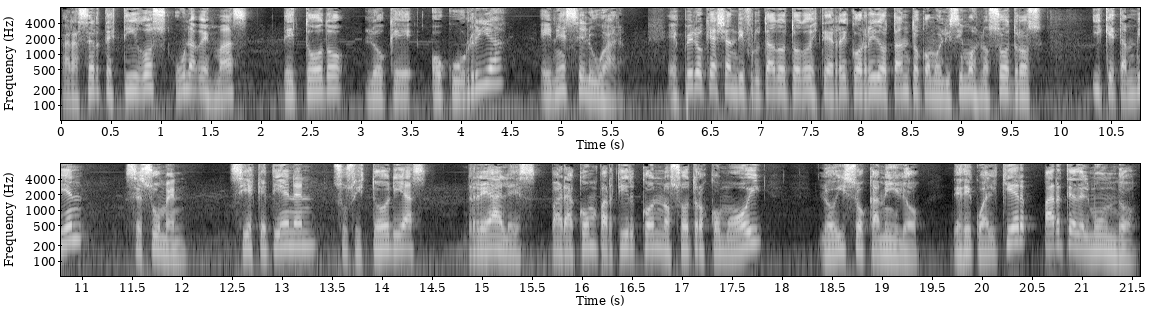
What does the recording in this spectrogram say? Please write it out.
para ser testigos una vez más de todo lo que ocurría en ese lugar. Espero que hayan disfrutado todo este recorrido tanto como lo hicimos nosotros y que también se sumen, si es que tienen sus historias reales para compartir con nosotros como hoy lo hizo Camilo desde cualquier parte del mundo.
